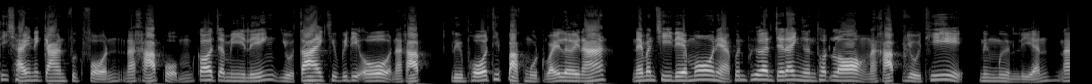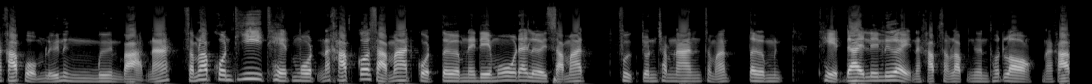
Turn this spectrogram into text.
ที่ใช้ในการฝึกฝนนะครับผมก็จะมีลิงก์อยู่ใต้คลิปวิดีโอนะครับหรือโพสต์ที่ปักหมุดไว้เลยนะ ในบัญชีเดโมเนี่ยเพื่อนๆจะได้เงินทดลองนะครับอยู่ที่ 10,000 เหรียญนะครับผมหรือ 10,000 บาทนะสำหรับคนที่เทรดหมดนะครับก็สามารถกดเติมในเดโมได้เลย สามารถฝึกจนชำนาญ สามารถเติมเทรดได้เรื่อยๆนะครับสำหรับเงินทดลองนะครับ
